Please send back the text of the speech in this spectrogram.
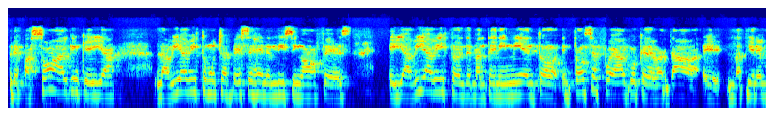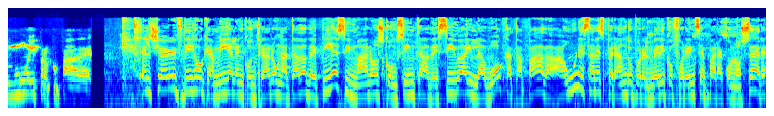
le pasó a alguien que ella la había visto muchas veces en el leasing office, ella había visto el de mantenimiento, entonces fue algo que de verdad eh, la tiene muy preocupada. El sheriff dijo que a Mia la encontraron atada de pies y manos con cinta adhesiva y la boca tapada. Aún están esperando por el médico forense para conocer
